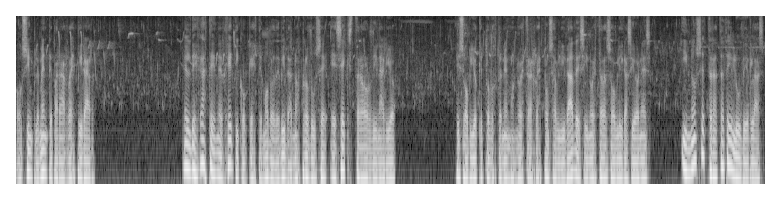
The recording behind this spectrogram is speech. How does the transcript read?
o simplemente para respirar. El desgaste energético que este modo de vida nos produce es extraordinario. Es obvio que todos tenemos nuestras responsabilidades y nuestras obligaciones, y no se trata de eludirlas,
